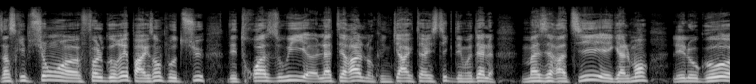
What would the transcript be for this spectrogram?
inscriptions folgorées par exemple au-dessus des trois ouïes latérales, donc une caractéristique des modèles Maserati, et également les logos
